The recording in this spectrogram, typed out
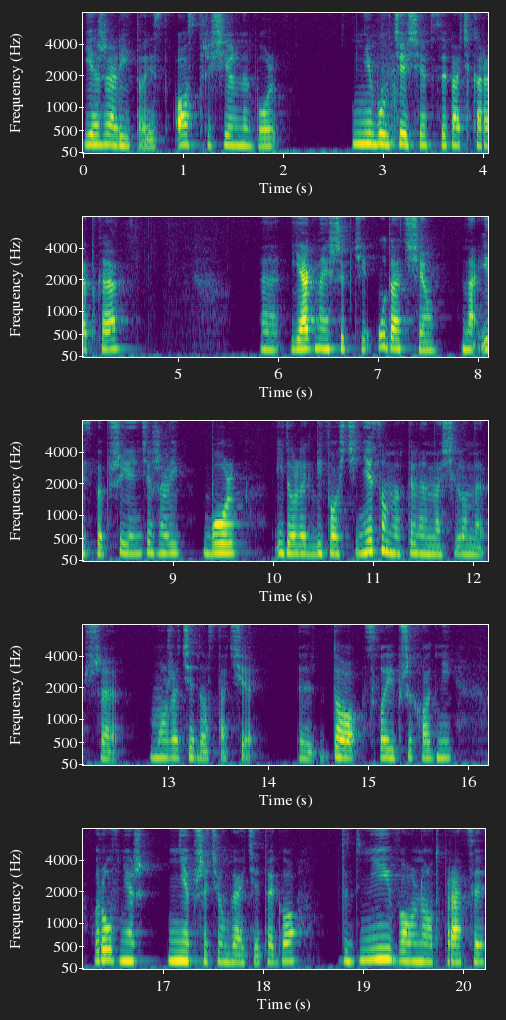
Jeżeli to jest ostry, silny ból, nie bójcie się wzywać karetkę. E, Jak najszybciej udać się na izbę przyjęć, jeżeli ból i dolegliwości nie są na tyle nasilone, że możecie dostać się y, do swojej przychodni. Również nie przeciągajcie tego. W dni wolne od pracy,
